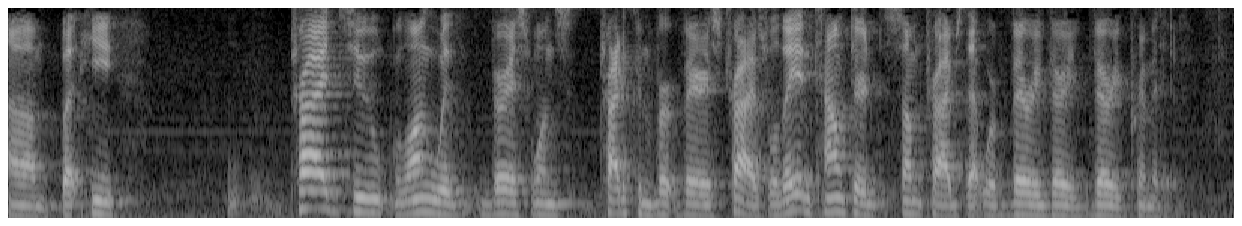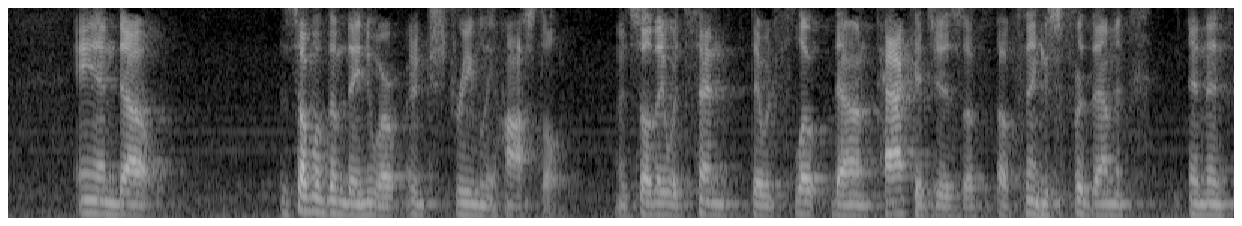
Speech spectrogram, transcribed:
um, but he tried to, along with various ones, try to convert various tribes. Well, they encountered some tribes that were very, very, very primitive, and uh, some of them they knew were extremely hostile. And so they would send, they would float down packages of, of things for them, and, and, then,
